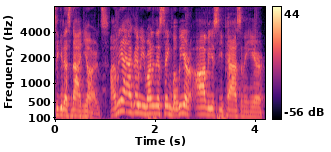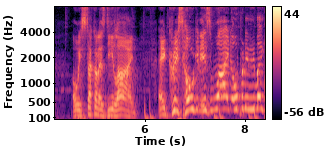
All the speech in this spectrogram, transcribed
to get us nine yards. I'm gonna act like we're running this thing, but we are obviously passing it here. Oh, he's stuck on his D-line. And Chris Hogan is wide open and he might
